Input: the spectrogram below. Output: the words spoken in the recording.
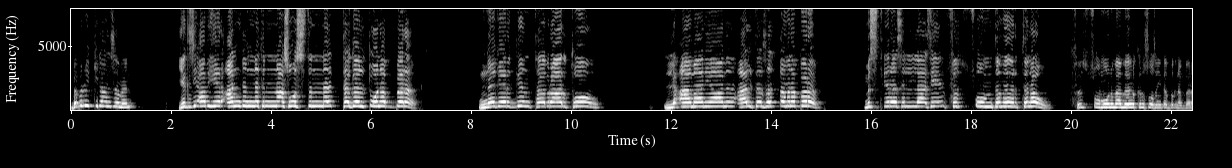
በብሉይ ኪዳን ዘመን የእግዚአብሔር አንድነትና ሦስትነት ተገልጦ ነበረ። ነገር ግን ተብራርቶ ለአማንያን አልተሰጠም ነበረ። ምስጢረ ሥላሴ ፍጹም ትምህርት ነው። ፍጹሙን መምህር ክርስቶስን ይጠብቅ ነበረ።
